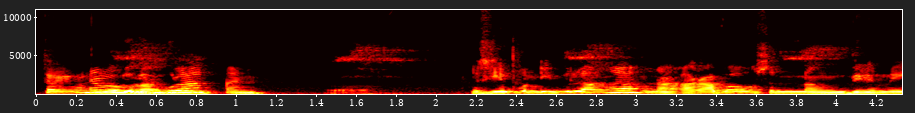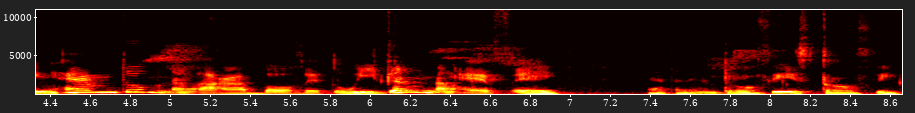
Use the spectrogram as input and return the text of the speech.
Terakhir menang belum 2008. Oh. Meskipun dibilang lah menang Carabao seneng Birmingham tuh menang Carabao waktu itu Wigan menang FA. Ya tapi kan trofi is trofi.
